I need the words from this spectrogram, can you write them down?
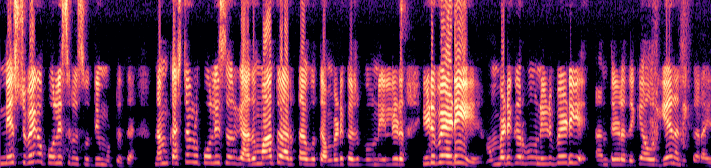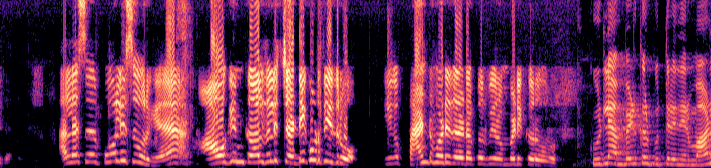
ಇನ್ನೆಷ್ಟು ಬೇಗ ಪೊಲೀಸ್ಗಳು ಸುದ್ದಿ ಮುಟ್ಟುತ್ತೆ? ನಮ್ ಕಷ್ಟಗಳು ಪೊಲೀಸರಿಗೆ ಅದು ಮಾತ್ರ ಅರ್ಥ ಆಗುತ್ತೆ. ಅಂಬೇಡ್ಕರ್ ಭವನ ಇಲ್ಲಿ ಇಡಬೇಡಿ, ಅಂಬೇಡ್ಕರ್ ಭವನ ಇಡಬೇಡಿ ಅಂತ ಹೇಳೋದಕ್ಕೆ ಅವ್ರಿಗೆ ಏನ್ ಅಧಿಕಾರ ಇದೆ? ಅಲ್ಲ ಸರ್ ಪೊಲೀಸ್ ಅವ್ರಿಗೆ ಆವಾಗಿನ ಕಾಲದಲ್ಲಿ ಚಡ್ಡಿ ಕೊಡ್ತಿದ್ರು. ಈಗ ಪ್ಯಾಂಟ್ ಮಾಡಿದ್ದಾರೆ ಡಾಕ್ಟರ್ ಬಿ. ಆರ್ ಅಂಬೇಡ್ಕರ್ ಅವರು. ಕೂಡಲೇ ಅಂಬೇಡ್ಕರ್ ಪುತ್ರಿ ನಿರ್ಮಾಣ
